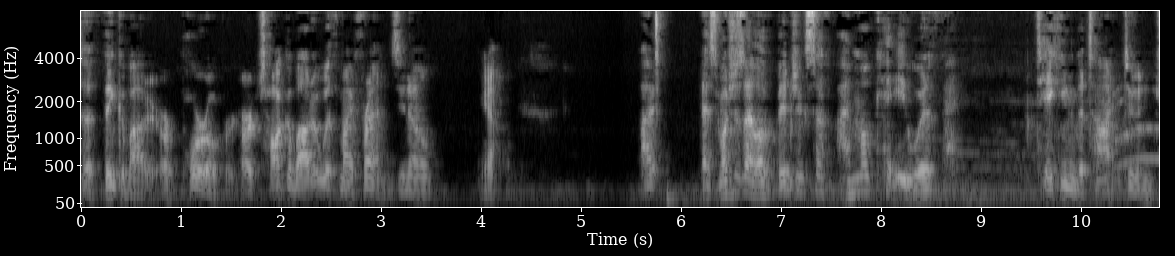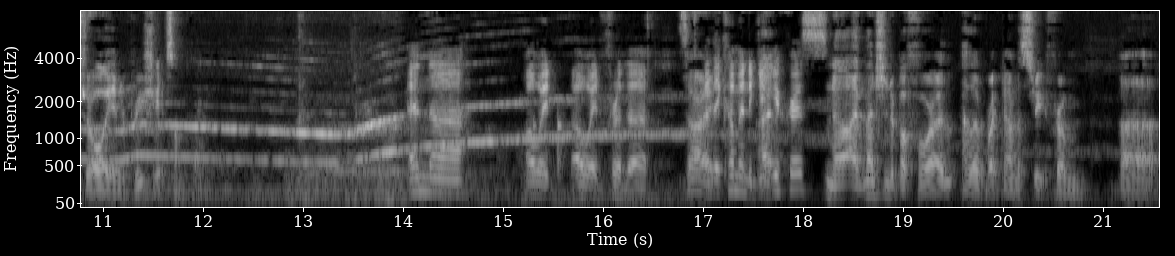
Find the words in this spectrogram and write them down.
to think about it or pour over it or talk about it with my friends. You know, Yeah. I as much as I love binging stuff, I'm okay with taking the time to enjoy and appreciate something. And uh oh wait, oh wait for the. Sorry, Are they coming to get I- you, Chris? No, I've mentioned it before. I, I live right down the street from uh,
